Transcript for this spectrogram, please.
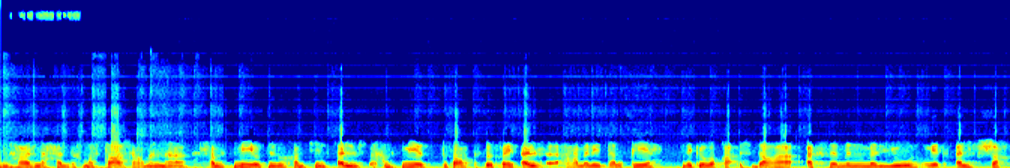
نهار لحد 15 عملنا 552 ألف 599 ألف عملية تلقيح. لكن وقع استدعاء أكثر من مليون و ألف شخص.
